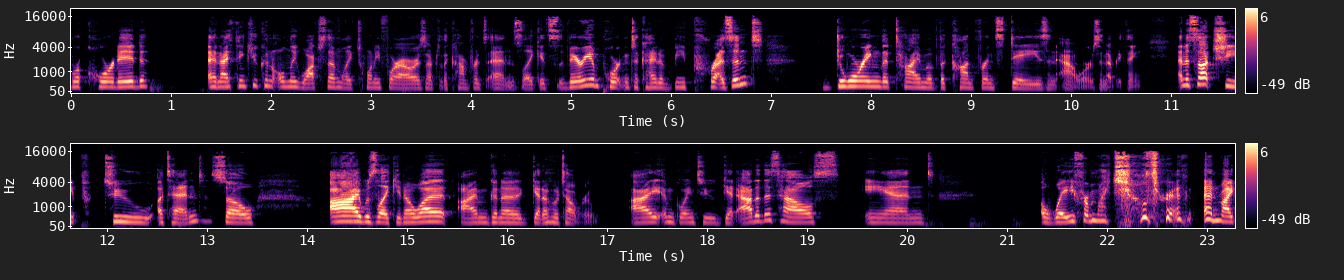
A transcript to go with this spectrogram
recorded and I think you can only watch them like 24 hours after the conference ends. Like it's very important to kind of be present during the time of the conference days and hours and everything. And it's not cheap to attend. So I was like, you know what? I'm going to get a hotel room. I am going to get out of this house and away from my children and my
